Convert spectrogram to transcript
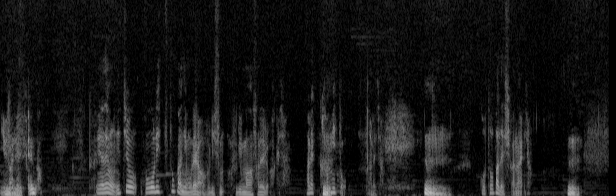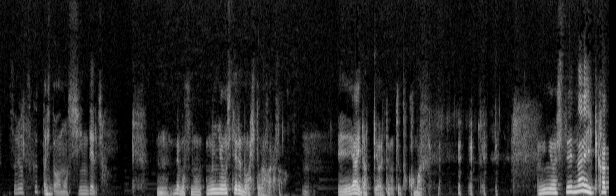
何言ってんの？いや、でも一応法律とかに俺らは振りそ振り回されるわけじゃん。あれ、紙と、あれじゃん。うん。言葉でしかないじゃん。うん。それを作った人はもう死んでるじゃん。うん。でもその運用してるのは人だからさ。うん。AI だって言われてもちょっと困るけどね。運用してない勝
